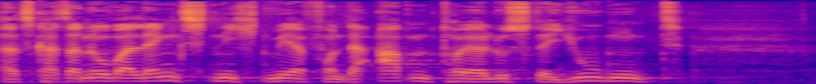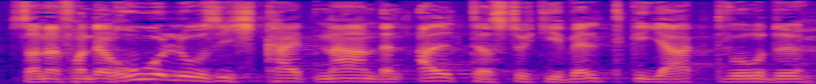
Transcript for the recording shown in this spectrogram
als Casanova längst nicht mehr von der Abenteuerlust der Jugend, sondern von der Ruhelosigkeit nahenden Alters durch die Welt gejagt wurde,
